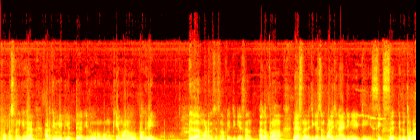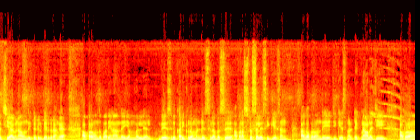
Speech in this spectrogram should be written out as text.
ஃபோக்கஸ் பண்ணிக்கோங்க. அடுத்த யூனிட் எட்டு இதுவும் ரொம்ப முக்கியமான ஒரு பகுதி. இதில் மாடர்னைசேஷன் ஆஃப் எஜுகேஷன் அதுக்கப்புறம் national education policy nineteen eighty six இது தொடர்ச்சியாக வினா வந்து கேட்டுக்கிட்டே இருக்கிறாங்க. அப்புறம் வந்து பார்த்தீங்கன்னா இந்த MLL based curriculum and syllabus அப்புறம் ஸ்பெஷல் எஜுகேஷன் அதுக்கப்புறம் வந்து எஜுகேஷனல் டெக்னாலஜி அப்புறம்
